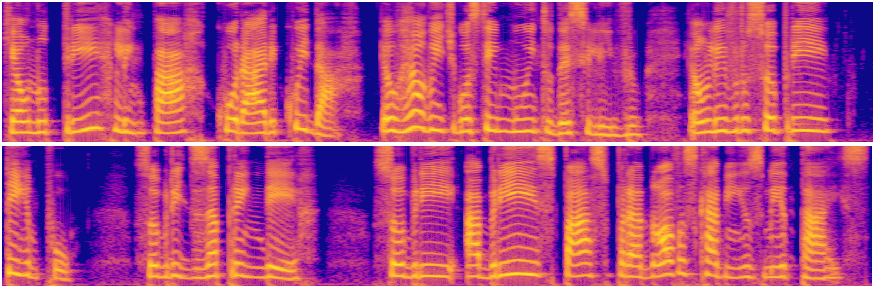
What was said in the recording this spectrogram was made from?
que é o nutrir, limpar, curar e cuidar. Eu realmente gostei muito desse livro. É um livro sobre tempo, sobre desaprender, sobre abrir espaço para novos caminhos mentais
